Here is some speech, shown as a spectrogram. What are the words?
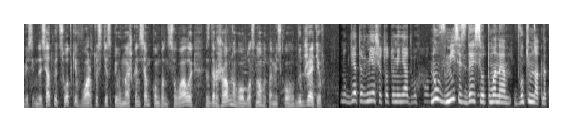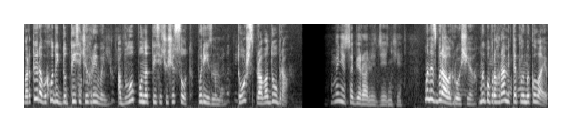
80% вартості співмешканцям компенсували з державного, обласного та міського бюджетів. Ну, где-то в месяц вот у меня двухкомнатная. Ну, в місяць десь от у мене двокімнатна квартира виходить до тисячі гривень, а було понад 1600, по-різному. Тож справа добра. Мы не собирали деньги. Ми не збирали гроші. Ми по програмі Теплий Миколаїв.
